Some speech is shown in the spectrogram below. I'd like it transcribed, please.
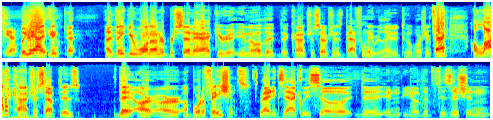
Yeah, But yeah, I thank you. think I, I think you're 100% accurate. You know that the contraception is definitely related to abortion. In fact, a lot of contraceptives that are, are abortifacients. Right, exactly. So the and you know the physician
